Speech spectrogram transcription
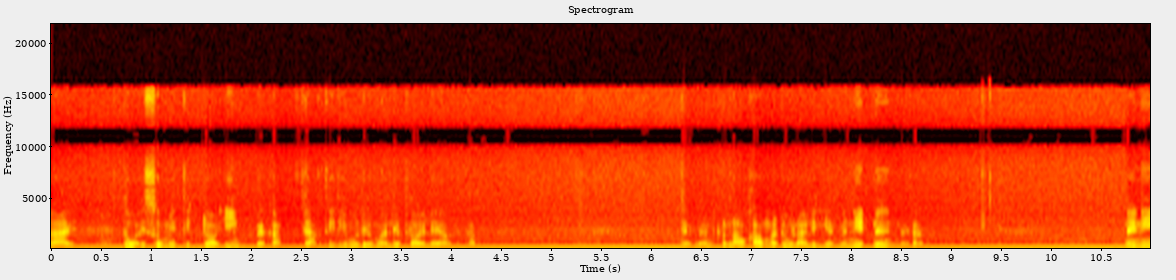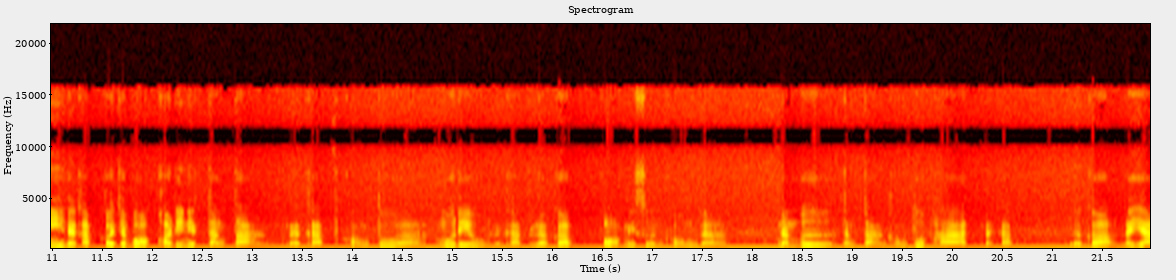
ได้ตัว isometric drawing นะครับ จาก 3D model มาเรียบร้อยแล้วนะครับ จากนั้นเราเข้ามาดูรายละเอียดมานิดนึงนะครับ ในนี้นะครับก็จะบอก coordinate ต่างๆนะครับของตัวโมเดลนะครับ แล้วก็บอกในส่วนของ number ต่างๆ ของตัว part นะครับ แล้วก็ระยะ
